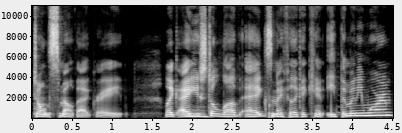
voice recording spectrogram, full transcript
don't smell that great. Like I used to love eggs and I feel like I can't eat them anymore. And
